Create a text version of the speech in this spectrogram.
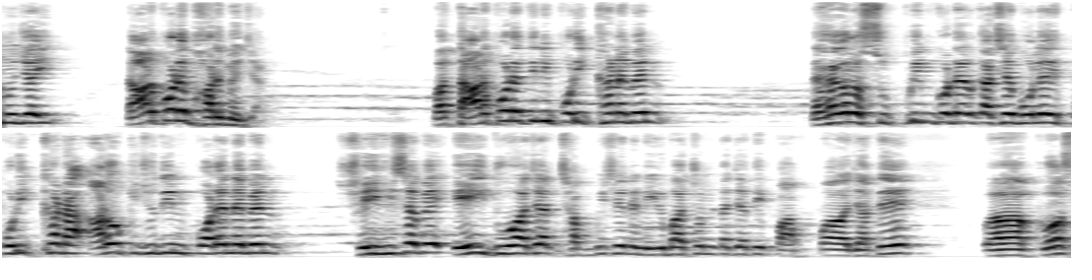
অনুযায়ী। তারপরে ভার্মে যান বা তারপরে তিনি পরীক্ষা নেবেন। দেখা গেল সুপ্রিম কোর্টের কাছে বলে পরীক্ষাটা আরও কিছুদিন পরে নেবেন। সেই হিসাবে এই দু হাজার ছাব্বিশের নির্বাচনটা যাতে যাতে ক্রস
